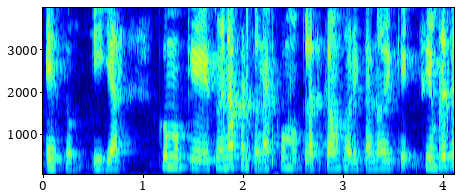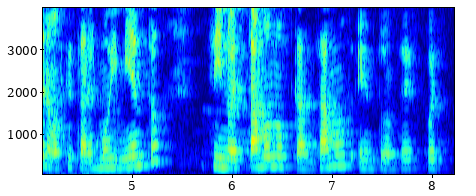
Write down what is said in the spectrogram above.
eso y ya. Como que soy una persona, como platicamos ahorita, ¿no? De que siempre tenemos que estar en movimiento. Si no estamos, nos cansamos. Entonces, pues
